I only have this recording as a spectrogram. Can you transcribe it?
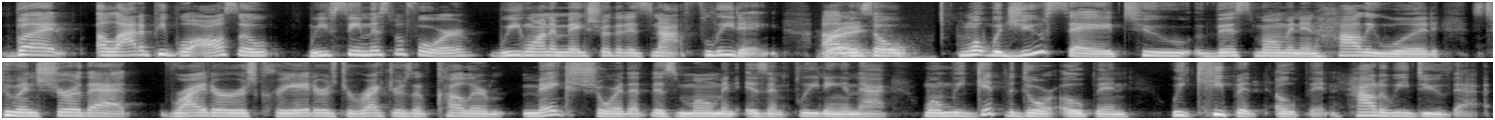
But a lot of people also, we've seen this before, we want to make sure that it's not fleeting. Um, right. And so what would you say to this moment in Hollywood to ensure that writers, creators, directors of color make sure that this moment isn't fleeting and that when we get the door open, we keep it open? How do we do that?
